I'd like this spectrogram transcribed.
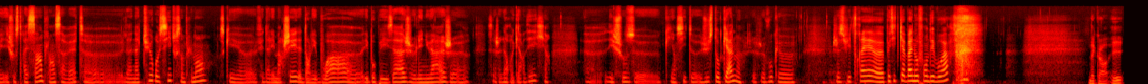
il y a des choses très simples, hein. ça va être euh, la nature aussi, tout simplement. Ce qui est le fait d'aller marcher, d'être dans les bois, les beaux paysages, les nuages, ça j'adore regarder. Des choses qui incitent juste au calme. J'avoue que je suis très petite cabane au fond des bois. D'accord. Et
